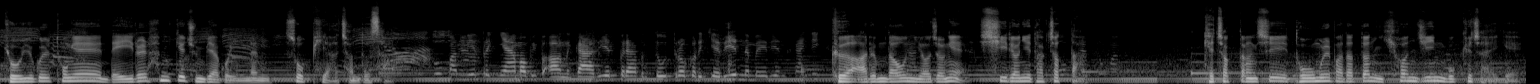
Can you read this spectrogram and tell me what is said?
교육을 통해 내일을 함께 준비하고 있는 소피아 전도사. 그 아름다운 여정에 시련이 닥쳤다. 개척 당시 도움을 받았던 현지인 목회자에게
